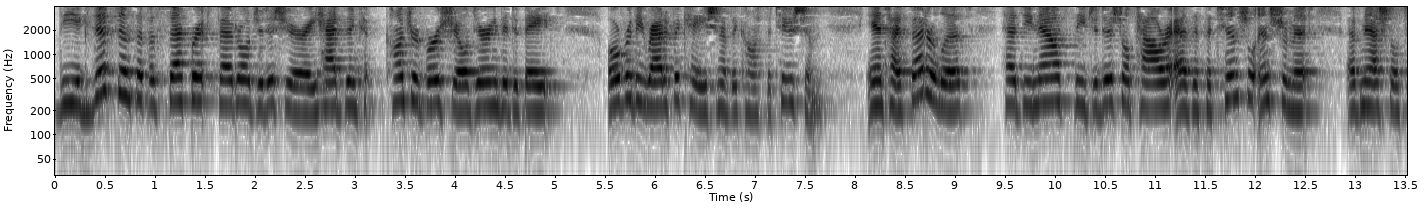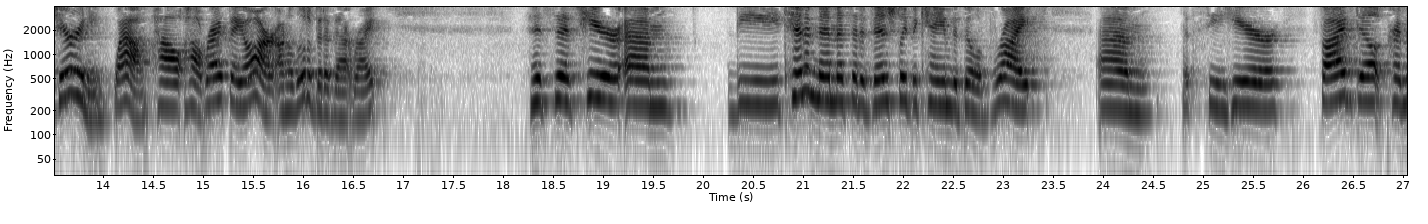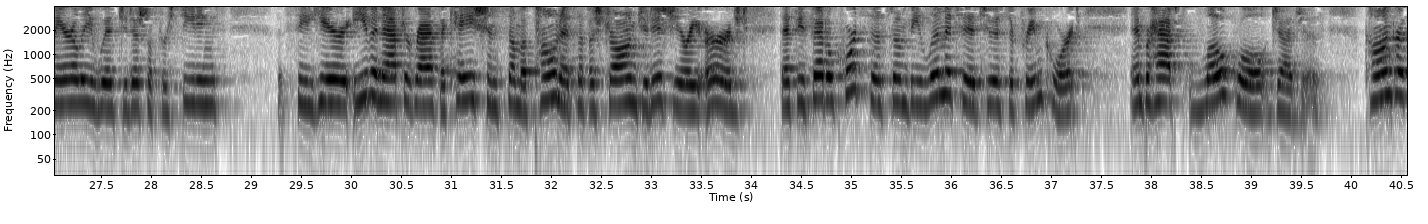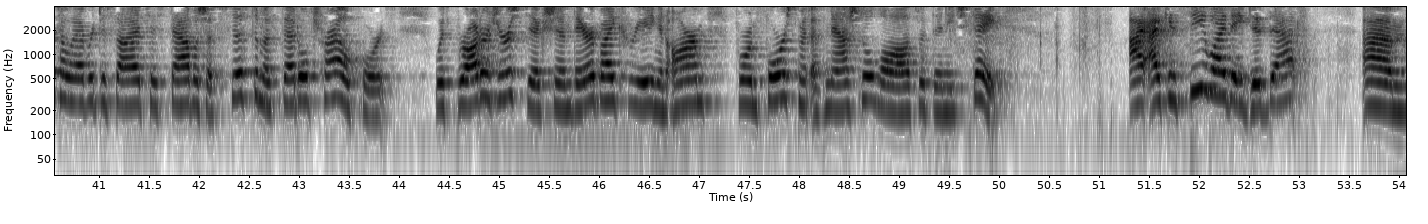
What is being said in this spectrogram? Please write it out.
The existence of a separate federal judiciary had been controversial during the debates over the ratification of the Constitution. Anti-Federalists had denounced the judicial power as a potential instrument of national tyranny. Wow, how, how right they are on a little bit of that, right? It says here, um, the ten amendments that eventually became the Bill of Rights, um, let's see here, five dealt primarily with judicial proceedings. Let's see here, even after ratification, some opponents of a strong judiciary urged that the federal court system be limited to a Supreme Court and perhaps local judges. Congress, however, decided to establish a system of federal trial courts with broader jurisdiction, thereby creating an arm for enforcement of national laws within each state. I, I can see why they did that. Um,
